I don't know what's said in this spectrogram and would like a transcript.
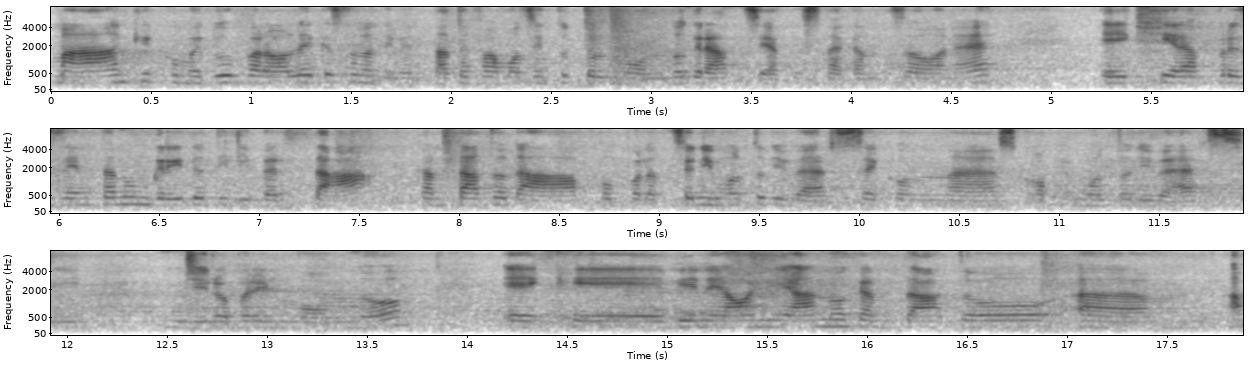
ma anche come due parole che sono diventate famose in tutto il mondo grazie a questa canzone e che rappresentano un grido di libertà cantato da popolazioni molto diverse con eh, scopi molto diversi in giro per il mondo e che viene ogni anno cantato um, a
